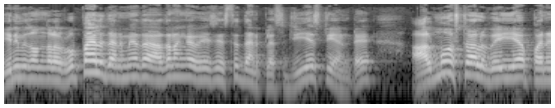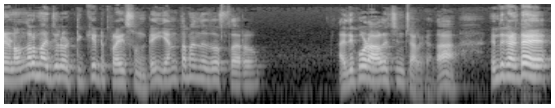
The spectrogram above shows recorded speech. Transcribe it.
ఎనిమిది వందల రూపాయలు దాని మీద అదనంగా వేసేస్తే దాని ప్లస్ జిఎస్టీ అంటే ఆల్మోస్ట్ ఆల్ వెయ్యి పన్నెండు వందల మధ్యలో టికెట్ ప్రైస్ ఉంటే ఎంతమంది చూస్తారు? అది కూడా ఆలోచించాలి కదా. ఎందుకంటే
